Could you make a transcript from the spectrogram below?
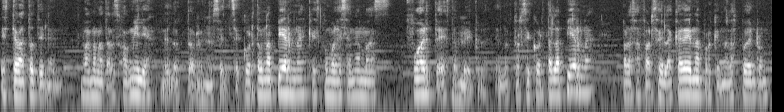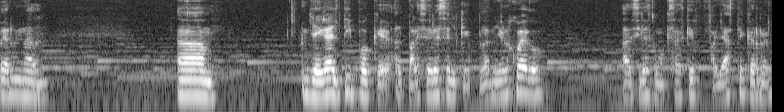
este vato tiene, van a matar a su familia del doctor. Entonces él se corta una pierna, que es como la escena más fuerte de esta película. El doctor se corta la pierna para zafarse de la cadena porque no las pueden romper ni nada. llega el tipo que al parecer es el que planeó el juego a decirles como que sabes que fallaste, carnal.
